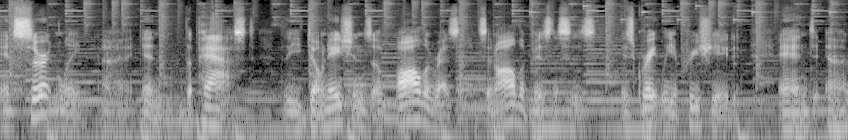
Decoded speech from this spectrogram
And certainly uh, in the past, the donations of all the residents and all the businesses is greatly appreciated. And, uh,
